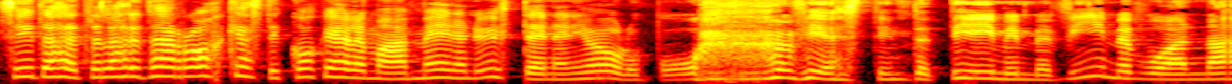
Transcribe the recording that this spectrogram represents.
siitä, että lähdetään rohkeasti kokeilemaan meidän yhteinen joulupuu-viestintätiimimme viime vuonna.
